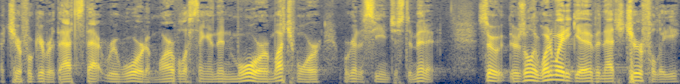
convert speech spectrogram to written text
a cheerful giver. That's that reward, a marvelous thing. And then more, much more, we're going to see in just a minute. So there's only one way to give, and that's cheerfully.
